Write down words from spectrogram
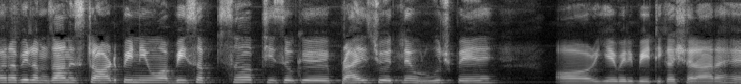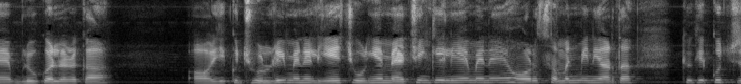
पर अभी रमज़ान स्टार्ट भी नहीं हुआ। अभी सब सब चीज़ों के प्राइस जो इतने अरूज पे हैं और ये मेरी बेटी का शरारा है, ब्लू कलर का। और ये कुछ ज्वेलरी मैंने लिए, चूड़ियाँ मैचिंग के लिए मैंने और समझ में नहीं आ रहा था क्योंकि कुछ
